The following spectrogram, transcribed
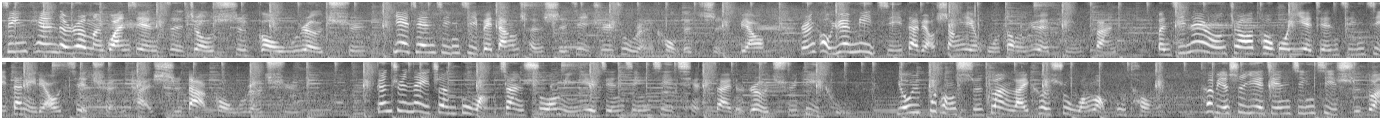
今天的热门关键字就是购物热区，夜间经济被当成实际居住人口的指标，人口越密集，代表商业活动越频繁。本集内容就要透过夜间经济带你了解全台十大购物热区。根据内政部网站说明夜间经济潜在的热区地图，由于不同时段来客数往往不同，特别是夜间经济时段，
